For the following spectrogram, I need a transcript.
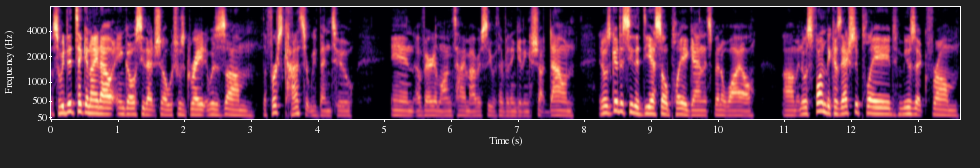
so we did take a night out and go see that show, which was great. It was um, the first concert we've been to in a very long time, obviously with everything getting shut down. And it was good to see the DSO play again. It's been a while, um, and it was fun because they actually played music from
